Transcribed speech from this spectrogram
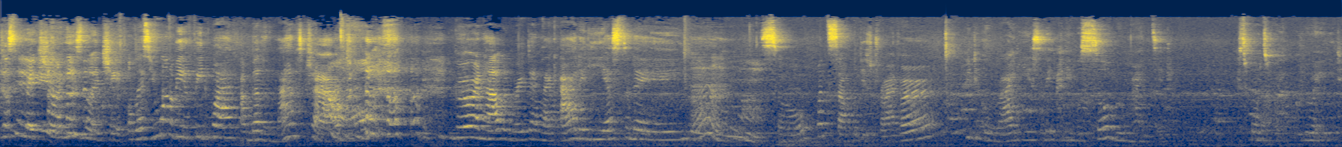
just make sure he's not a cheat. Unless you want to be the feed wife, I'm better than Nan's child. girl, and have a great time like I did yesterday. Mm. So, what's up with this driver? We took a ride yesterday and it was so romantic. His words were great.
